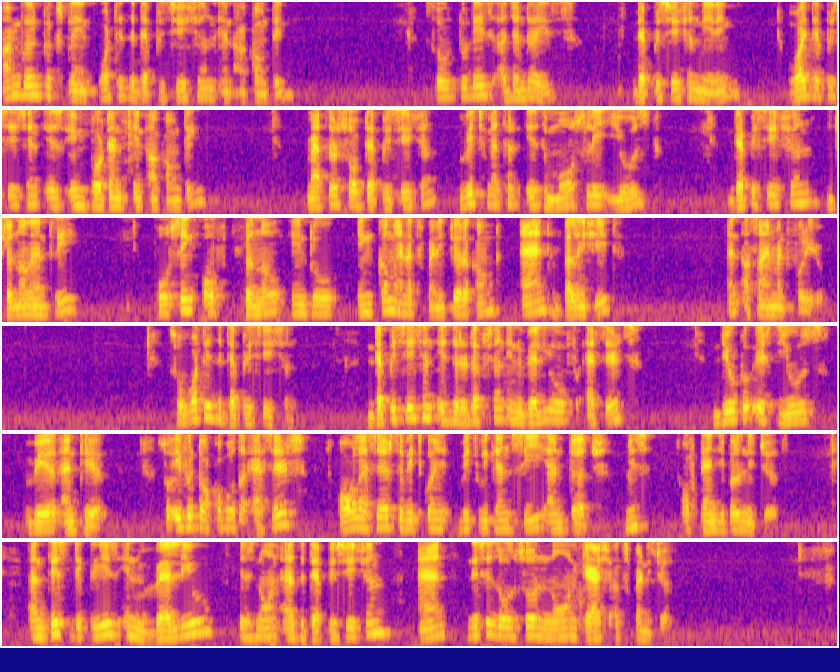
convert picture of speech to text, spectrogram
I'm going to explain what is the depreciation in accounting. So today's agenda is depreciation meaning, why depreciation is important in accounting, methods of depreciation, which method is mostly used, depreciation, journal entry, posting of journal into income and expenditure account and balance sheet, and assignment for you. So what is the depreciation? Depreciation is the reduction in value of assets due to its use, wear and tear. So if we talk about the assets, all assets which, which we can see and touch means of tangible nature. And this decrease in value is known as depreciation and this is also non-cash expenditure.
